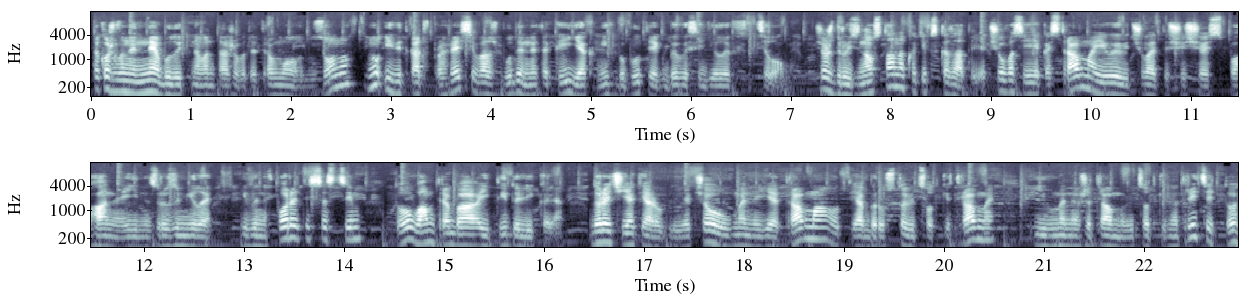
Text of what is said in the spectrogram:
Також вони не будуть навантажувати травмовану зону. Ну і відкат в прогресі ваш буде не такий, як міг би бути, якби ви сиділи в цілому. Що ж, друзі, наостанок хотів сказати: якщо у вас є якась травма, і ви відчуваєте, що щось погане і незрозуміле, і ви не впораєтеся з цим, то вам треба йти до лікаря. До речі, як я роблю, якщо у мене є травма, от я беру 100% травми, і в мене вже травма відсотків на 30, то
